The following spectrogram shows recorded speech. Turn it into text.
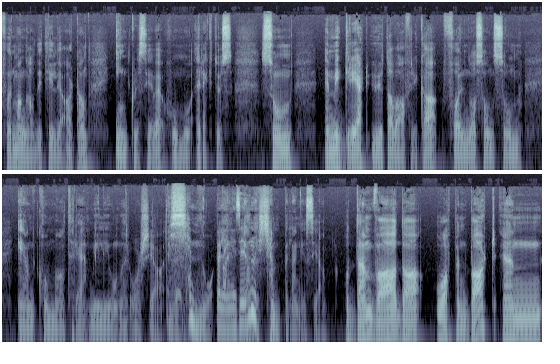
for mange av de tidlige artene, inklusive Homo erectus, som emigrerte ut av Afrika for noe sånn som 1,3 millioner år siden. Det er kjempelenge siden. Ja, det er kjempelenge siden. Og de var da åpenbart en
